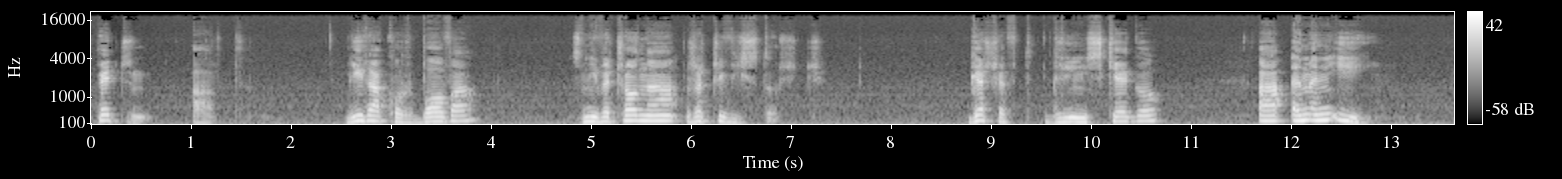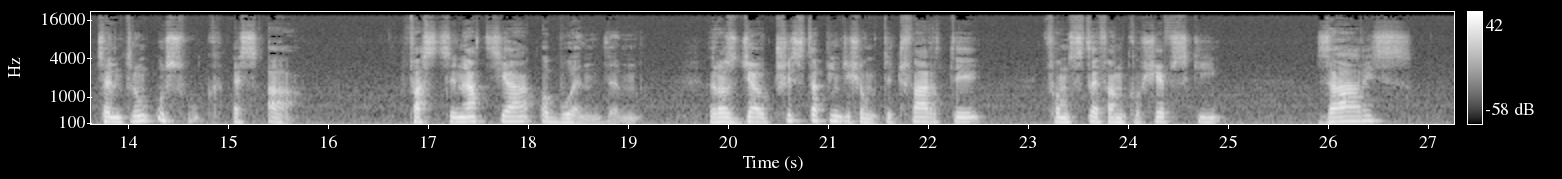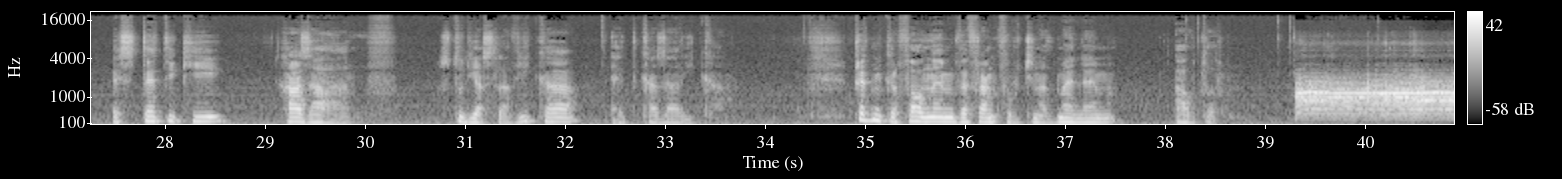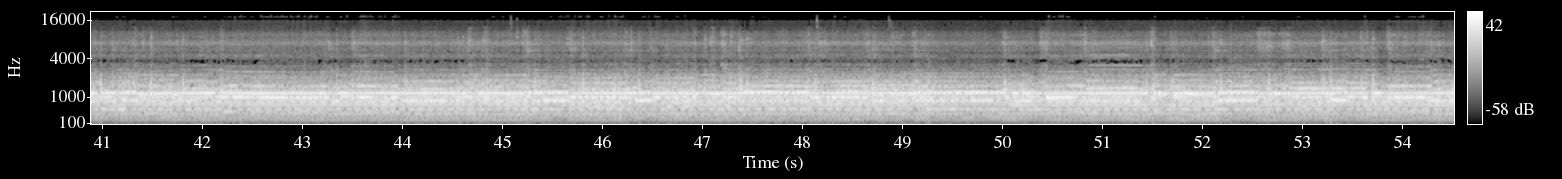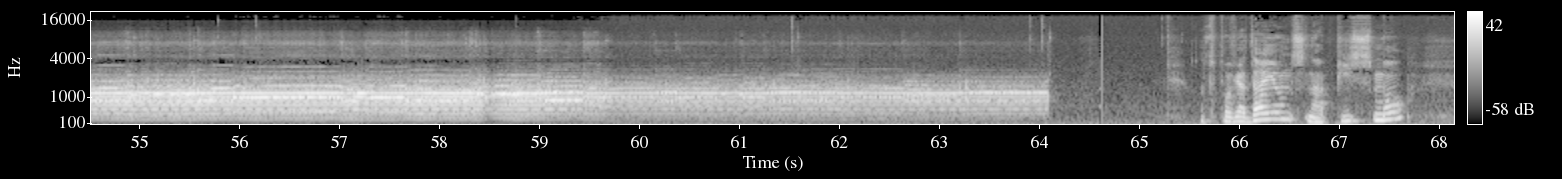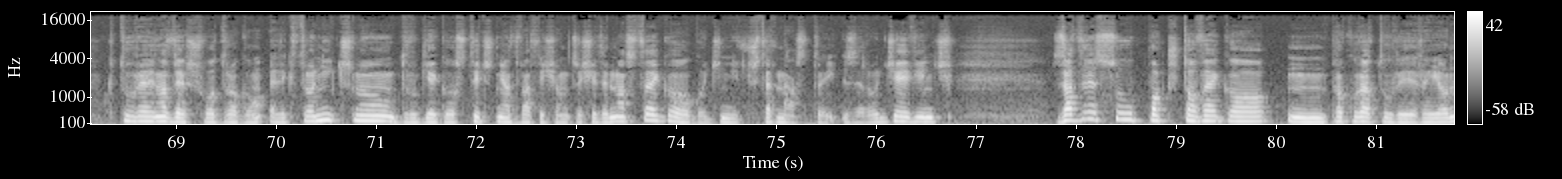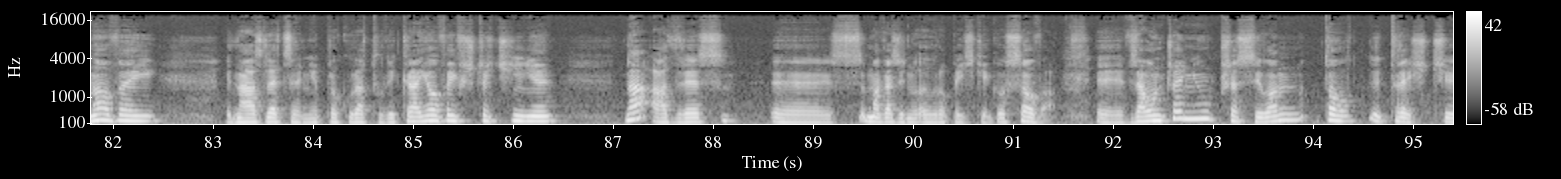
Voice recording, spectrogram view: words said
Pigeon Art. Lira korbowa. Zniweczona rzeczywistość. Geszeft Glińskiego a MNI Centrum Usług SA Fascynacja obłędem Rozdział 354 von Stefan Kosiewski Zarys estetyki Hazarów. Studia Slawika et Kazarika. Przed mikrofonem we Frankfurcie nad Menem autor odpowiadając na pismo, które nadeszło drogą elektroniczną 2 stycznia 2017 o godzinie 14.09 z adresu pocztowego mm, prokuratury rejonowej na zlecenie prokuratury krajowej w Szczecinie na adres E, z magazynu europejskiego Sowa. E, w załączeniu przesyłam to treść e,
